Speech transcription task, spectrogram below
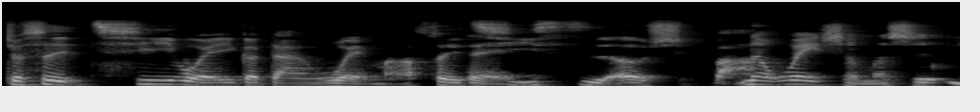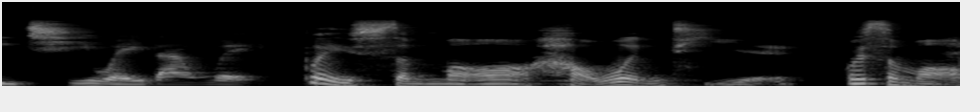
就是七为一个单位嘛，所以对七四二十八。那为什么是以七为单位？为什么？好问题耶！为什么？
